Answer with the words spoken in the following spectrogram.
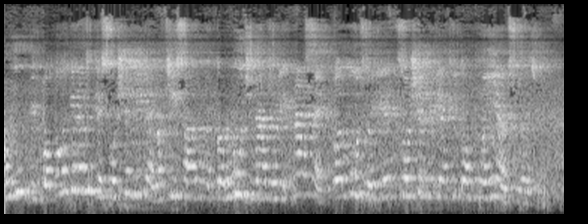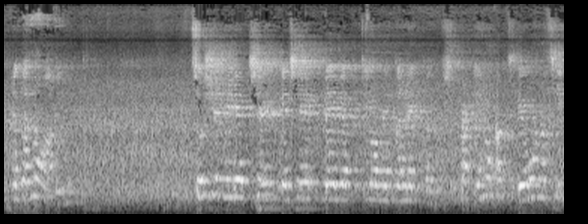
હું ભોગવતી નથી કે સોશિયલ મીડિયા નથી સારું કરવું જ ના જોઈએ. ના સાહેબ, કરવું જોઈએ. સોશિયલ મીડિયાથી તો હું અહીંયા છું હજી. નકર ન આવી. સોશિયલ મીડિયા છે કે છે, બે વ્યક્તિઓને કનેક્ટ કરે છે. પણ એનો અર્થ એવો નથી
